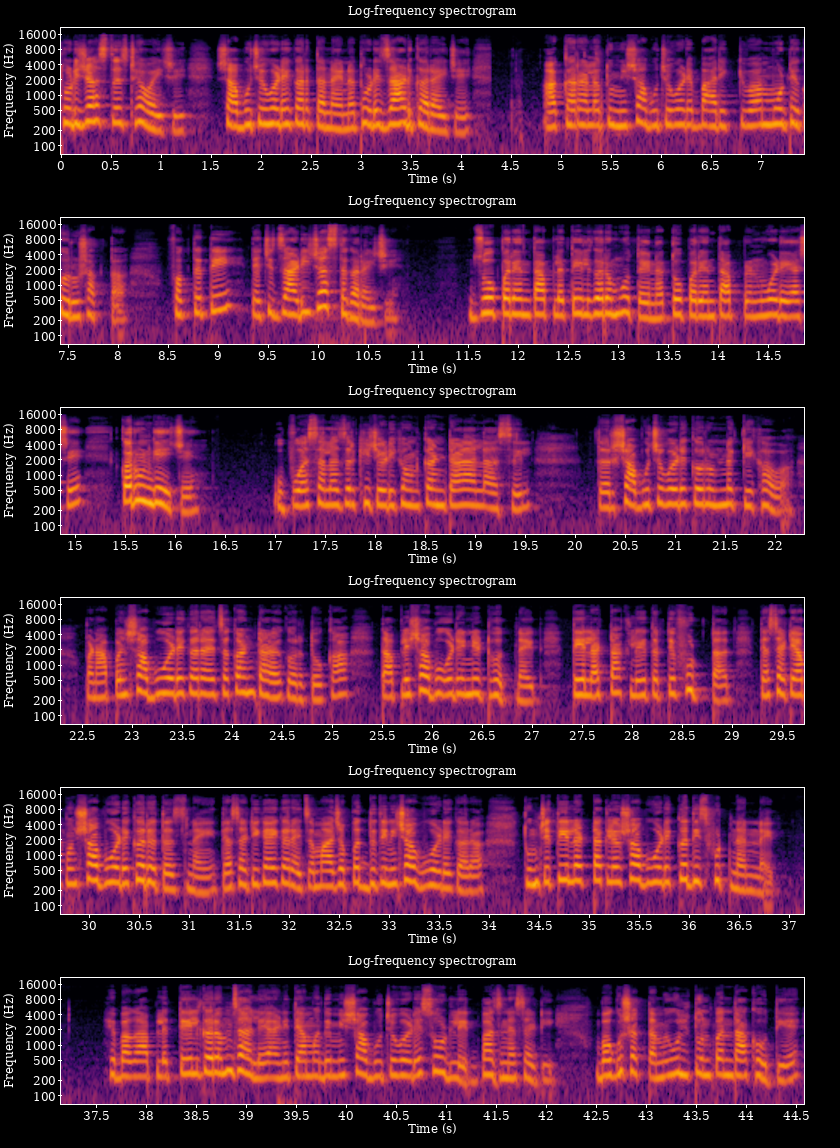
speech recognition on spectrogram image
थोडी जास्तच ठेवायची. शाबूचे वडे करताना आहे ना थोडे जाड करायचे. आकाराला तुम्ही शाबूचे वडे बारीक किंवा मोठे करू शकता. फक्त ते त्याची जाडी जास्त करायची. जोपर्यंत आपलं तेल गरम होतंय ना तोपर्यंत आपण वडे असे करून घ्यायचे. उपवासाला जर खिचडी खाऊन कंटाळा आला असेल तर शाबूचे वडे करून नक्की खावा. पण आपण शाबू वडे करायचा कंटाळा करतो का? तर आपले शाबू वडे नीट होत नाहीत. तेलात टाकले तर ते फुटतात. त्यासाठी आपण शाबू वडे करतच नाही. त्यासाठी काय करायचं? माझ्या पद्धतीने शाबू वडे करा. तुमचे तेलात टाकल्यावर शाबू वडे कधीच फुटणार नाहीत. हे बघा आपलं तेल गरम झाले आणि त्यामध्ये मी शाबूचे वडे सोडलेत भाजण्यासाठी. बघू शकता मी उलटून पण दाखवतेय.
